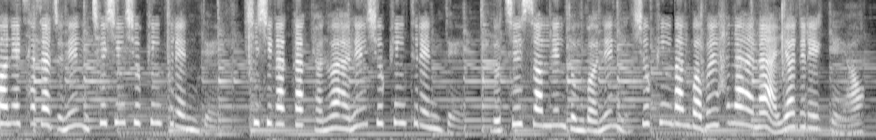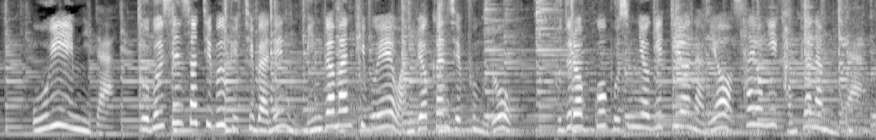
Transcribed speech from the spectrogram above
번에 찾아주는 최신 쇼핑 트렌드. 시시각각 변화하는 쇼핑 트렌드. 놓칠 수 없는 돈 버는 쇼핑 방법을 하나하나 알려드릴게요. 5위입니다. 도브 센서티브 뷰티바는 민감한 피부에 완벽한 제품으로 부드럽고 보습력이 뛰어나며 사용이 간편합니다.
